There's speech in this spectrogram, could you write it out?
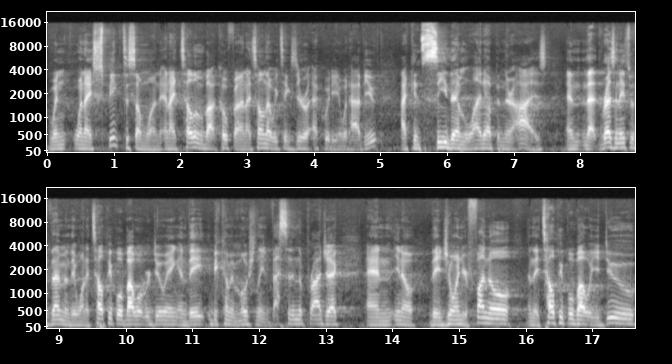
When, when I speak to someone and I tell them about CoFound, I tell them that we take zero equity and what have you, I can see them light up in their eyes and that resonates with them and they want to tell people about what we're doing and they become emotionally invested in the project and you know, they join your funnel and they tell people about what you do.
